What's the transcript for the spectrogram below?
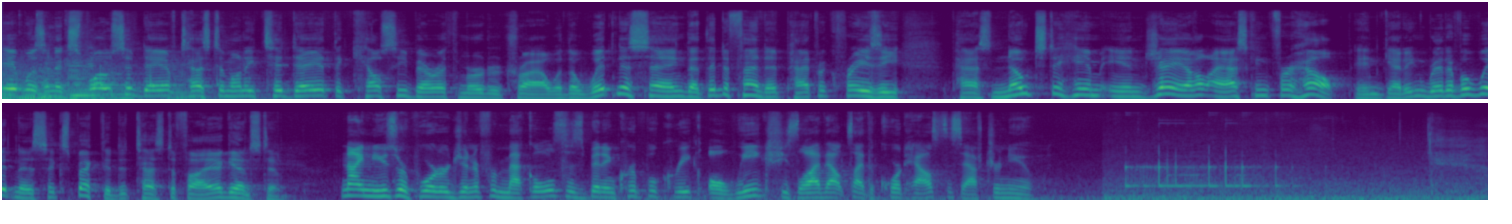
It was an explosive day of testimony today at the Kelsey Berreth murder trial with a witness saying that the defendant, Patrick Frazee, passed notes to him in jail asking for help in getting rid of a witness expected to testify against him. 9 News reporter Jennifer Meckles has been in Cripple Creek all week. She's live outside the courthouse this afternoon.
